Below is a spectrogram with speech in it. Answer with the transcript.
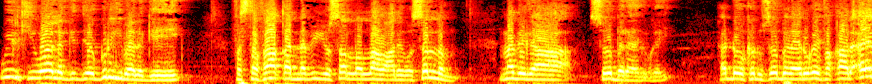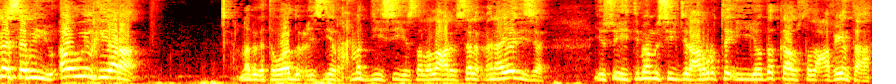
wiilkii waa la gediyo gurigii baa la geeyey. Faistafaaqa anabiyu sala allahu alayh wasalam nabigaa soo baraarugay. Hadhow kanuu soo baraarugay faqaala ayna sabiyu? Aw wiilkii yaraa nabiga tawaaduciisi iyo raxmadiisi iyo sala allahu alay wasalam cinaayadiisa iyo ihtimaam usiin jira carruurta iyo dadkaa mustadcafiinta ah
